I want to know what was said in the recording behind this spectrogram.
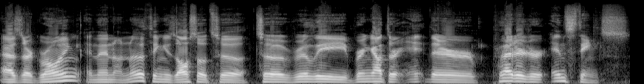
as they're growing and then another thing is also to to really bring out their their predator instincts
